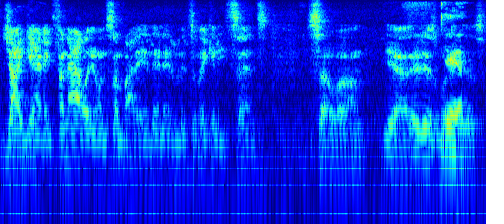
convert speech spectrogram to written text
gigantic finale on somebody, and then it doesn't make any sense. So um, yeah, it is what it Yeah. is.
